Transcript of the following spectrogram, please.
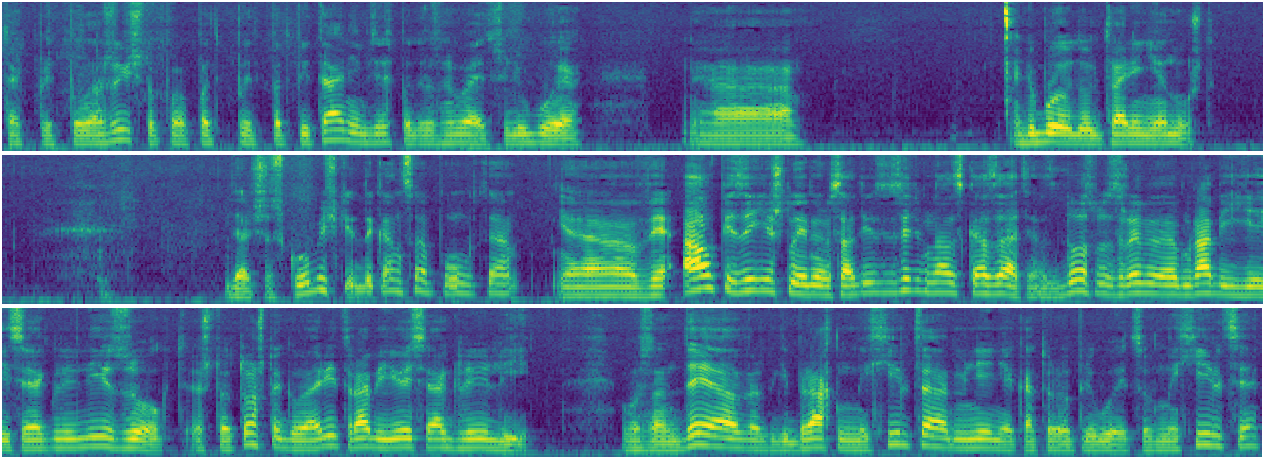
так предположить, что под, под, под питанием здесь подразумевается любое, э, любое удовлетворение нужд. Дальше скобочки до конца пункта. Э, в Алпе заешлемер, в соответствии с этим надо сказать, дос раби Ейси Аглили зогт, что то, что говорит раби Йоси Аглили, Возандеа, Вертгибрахн Михильта, мнение, которое приводится в Михильте,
